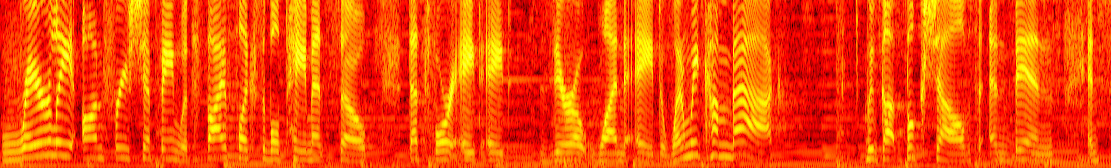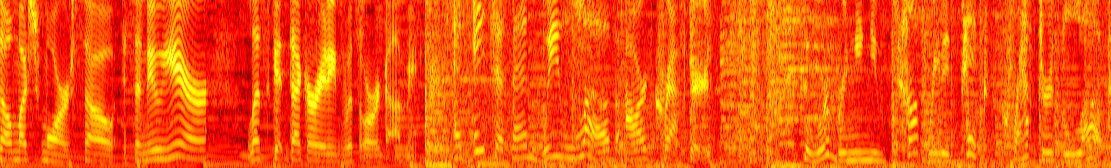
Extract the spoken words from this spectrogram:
Rarely on free shipping with five flexible payments. So that's 488018. When we come back, We've got bookshelves and bins and so much more. So it's a new year. Let's get decorating with origami. At HSN, we love our crafters. So we're bringing you top-rated picks crafters love.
